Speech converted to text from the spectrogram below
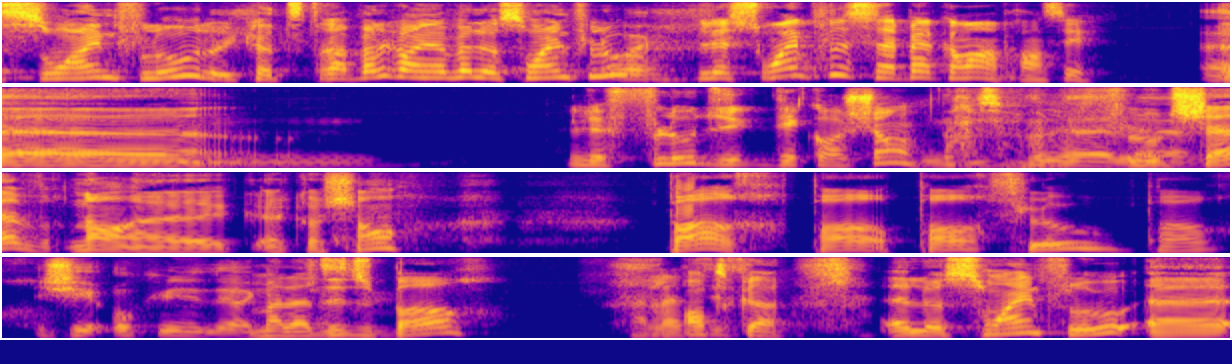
swine flu. tu te rappelles quand il y avait le swine flu? Ouais. le swine flu, ça s'appelle comment en français? Euh, Hmm. Le flou du, des cochons. Non, le- Flou le- de chèvre? Non, euh, un cochon. Porc. Porc. Porc flou. Porc. J'ai aucune idée. Maladie du porc. Maladie, En tout cas, euh, le swine flu, euh,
